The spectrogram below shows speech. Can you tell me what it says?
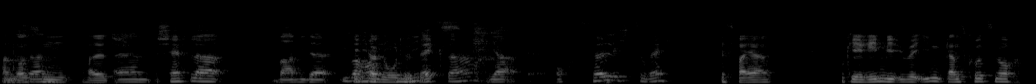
Ansonsten halt. Ähm, Scheffler war wieder überhaupt Kickernote nichts sechs. da. Ja, auch völlig zu Recht. Das war ja. Okay, reden wir über ihn ganz kurz noch.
